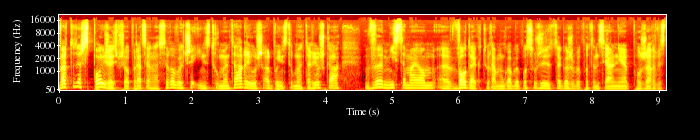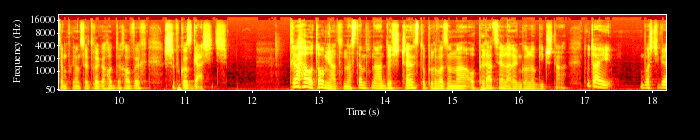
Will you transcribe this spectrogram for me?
Warto też spojrzeć przy operacjach laserowych, czy instrumentariusz albo instrumentariuszka w misce mają e, wodę, która mogłaby posłużyć do tego, żeby potencjalnie pożar występujący w drogach oddechowych szybko zgasić. Tracheotomia to następna dość często prowadzona operacja laryngologiczna. Tutaj właściwie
